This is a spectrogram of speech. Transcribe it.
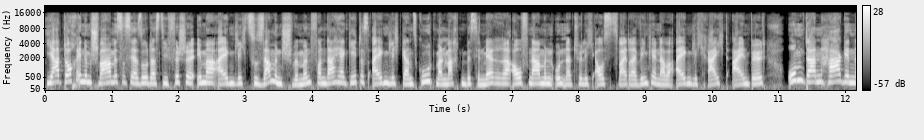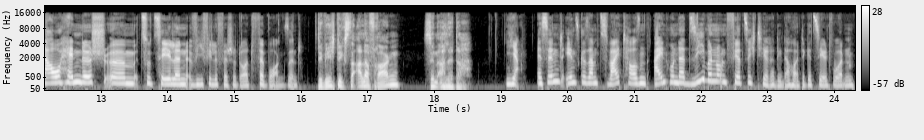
Ja, doch, in einem Schwarm ist es ja so, dass die Fische immer eigentlich zusammenschwimmen. Von daher geht es eigentlich ganz gut. Man macht ein bisschen mehrere Aufnahmen und natürlich aus zwei, drei Winkeln, aber eigentlich reicht ein Bild, um dann haargenau händisch ähm, zu zählen, wie viele Fische dort verborgen sind. Die wichtigste aller Fragen, sind alle da? Ja. Es sind insgesamt 2147 Tiere, die da heute gezählt wurden.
